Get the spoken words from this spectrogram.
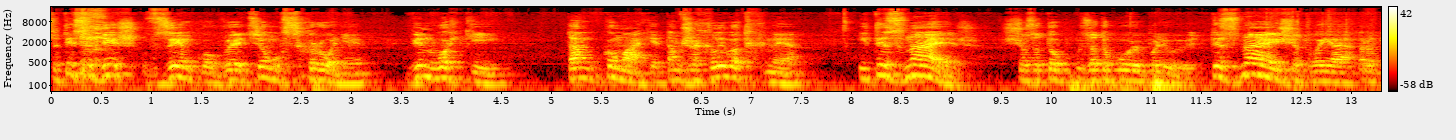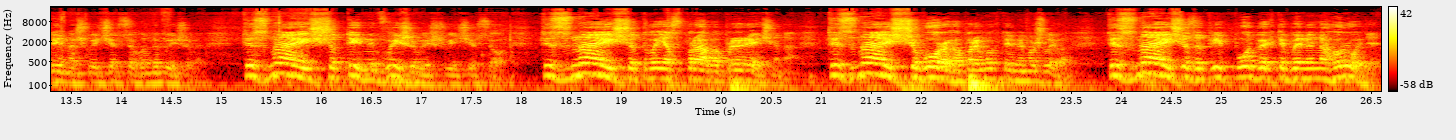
Це ти сидиш взимку в цьому схроні, він вогкий, там комахи, там жахливо тхне, і ти знаєш, що за, тоб- за тобою полюють. Ти знаєш, що твоя родина швидше всього не виживе. Ти знаєш, що ти не виживеш швидше всього. Ти знаєш, що твоя справа приречена. Ти знаєш, що ворога перемогти неможливо. Ти знаєш, що за твій подвиг тебе не нагородять.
